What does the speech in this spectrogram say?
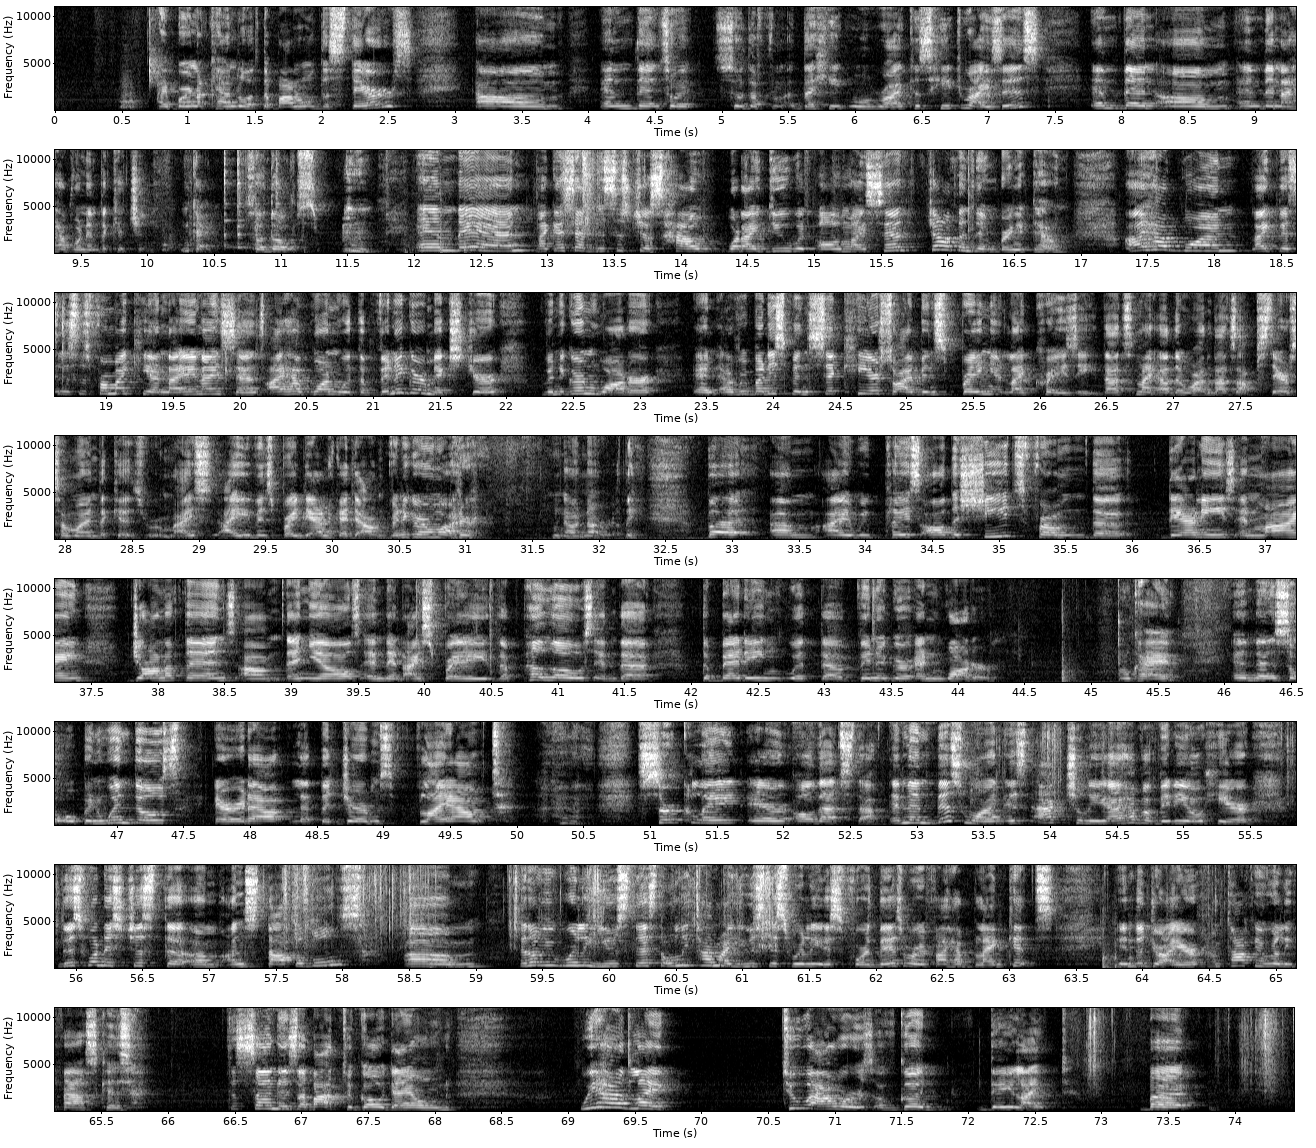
I burn a candle at the bottom of the stairs um, and then so it, so the, the heat will rise because heat rises and then um, and then I have one in the kitchen. Okay so those. And then like I said this is just how what I do with all my scents Jonathan didn't bring it down. I have one like this this is from Ikea 99 cents. I have one with a vinegar mixture vinegar and water and everybody's been sick here so I've been spraying it like crazy. That's my other one that's upstairs somewhere in the kids room. I, I even spray Danica down vinegar and water no not really. But um, I replace all the sheets from the Danny's and mine Jonathan's um, Danielle's and then I spray the pillows and the the bedding with the vinegar and water. Okay? And then so open windows air it out let the germs fly out circulate air all that stuff. And then this one is actually I have a video here. This one is just the um, unstoppables. Um, I don't really use this. The only time I use this really is for this or if I have blankets in the dryer. I'm talking really fast because the sun is about to go down. We had like two hours of good daylight but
